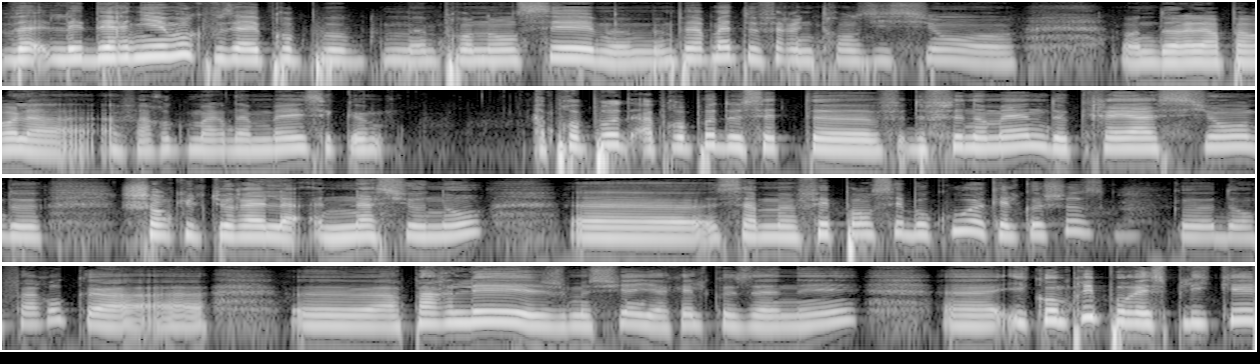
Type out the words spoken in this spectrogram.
Les derniers mots que vous avez prononcés me, permettent de faire une transition euh, avant de donner la parole à, Farouk Mardambe. C'est que à propos, à de, cette, euh, phénomène de création de champs culturels nationaux, euh, ça me fait penser beaucoup à quelque chose que, dont Farouk a, euh, parlé, je me souviens, il y a quelques années, euh, y compris pour expliquer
